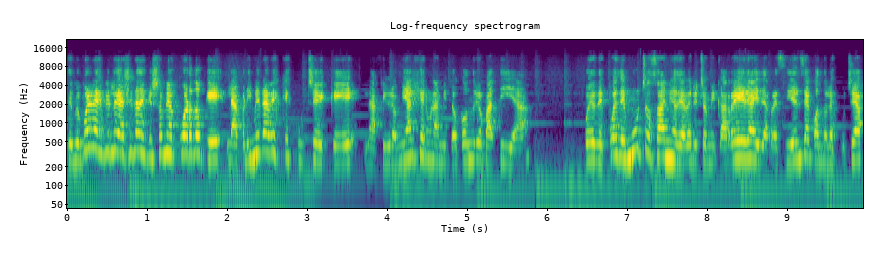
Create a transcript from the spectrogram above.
se me pone la piel de gallina de que yo me acuerdo que la primera vez que escuché que la fibromialgia era una mitocondriopatía fue después de muchos años de haber hecho mi carrera y de residencia cuando le escuché a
